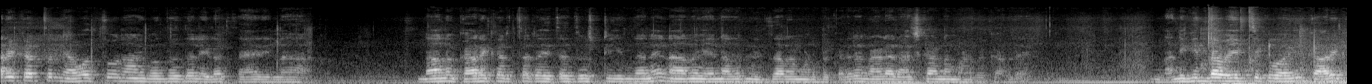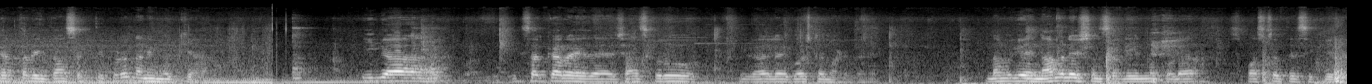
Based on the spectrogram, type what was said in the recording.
ಕಾರ್ಯಕರ್ತರನ್ನ ಯಾವತ್ತೂ ನಾನು ಗೊಂದಲದಲ್ಲಿ ಇಡೋಕ್ಕೆ ತಯಾರಿಲ್ಲ. ನಾನು ಕಾರ್ಯಕರ್ತರ ಹಿತದೃಷ್ಟಿಯಿಂದನೇ ನಾನು ಏನಾದರೂ ನಿರ್ಧಾರ ಮಾಡಬೇಕಾದ್ರೆ ನಾಳೆ ರಾಜಕಾರಣ ಮಾಡಬೇಕಾದ್ರೆ ನನಗಿಂತ ವೈಯಕ್ತಿಕವಾಗಿ ಕಾರ್ಯಕರ್ತರ ಹಿತಾಸಕ್ತಿ ಕೂಡ ನನಗೆ ಮುಖ್ಯ. ಈಗ ಸರ್ಕಾರ ಇದೆ, ಶಾಸಕರು ಈಗಾಗಲೇ ಘೋಷಣೆ ಮಾಡಿದ್ದಾರೆ. ನಮಗೆ ನಾಮಿನೇಷನ್ಸಲ್ಲಿ ಇನ್ನೂ ಕೂಡ ಸ್ಪಷ್ಟತೆ ಸಿಕ್ಕಿಲ್ಲ.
